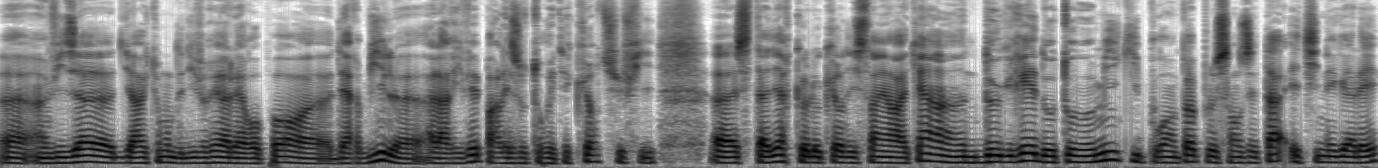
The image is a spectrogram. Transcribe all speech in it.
Euh, un visa directement délivré à l'aéroport euh, d'Erbil à l'arrivée par les autorités kurdes suffit. C'est-à-dire que le Kurdistan irakien a un degré d'autonomie qui, pour un peuple sans État, est inégalé.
